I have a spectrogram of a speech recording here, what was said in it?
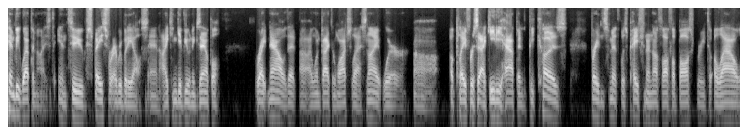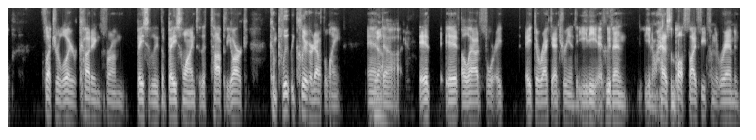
can be weaponized into space for everybody else. And I can give you an example right now that uh, I went back and watched last night where uh, a play for Zach Edey happened because Braden Smith was patient enough off a ball screen to allow Fletcher Loyer cutting from basically the baseline to the top of the arc, completely cleared out the lane, and yeah. uh, it it allowed for a a direct entry into Edey, who then you know has the ball five feet from the rim and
